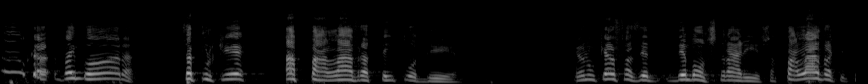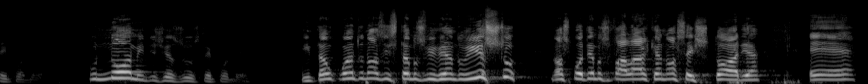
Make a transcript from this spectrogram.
ah, cara, vai embora. Sabe por quê? A palavra tem poder. Eu não quero fazer demonstrar isso. A palavra que tem poder. O nome de Jesus tem poder. Então, quando nós estamos vivendo isso, nós podemos falar que a nossa história é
